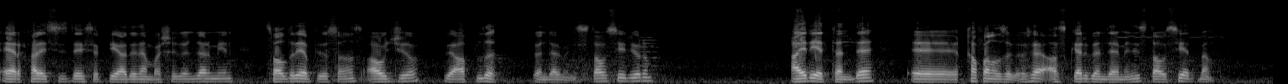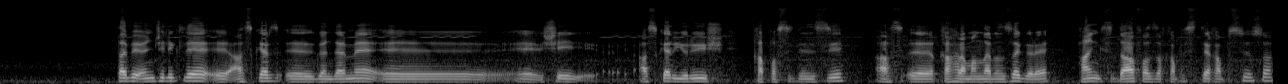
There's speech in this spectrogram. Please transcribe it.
Eğer kale sizdeyse piyadeden başka göndermeyin. Saldırı yapıyorsanız avcı ve atlı göndermenizi tavsiye ediyorum. Ayrıyetten de e, kafanıza göre asker göndermenizi tavsiye etmem. Tabi öncelikle e, asker e, gönderme e, e, şey asker yürüyüş kapasitenizi as, e, kahramanlarınıza göre hangisi daha fazla kapasite kapsıyorsa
